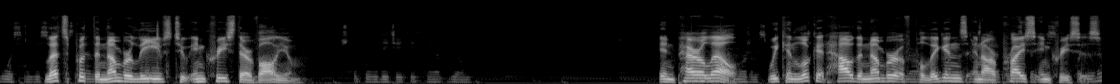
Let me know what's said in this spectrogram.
80 Let's put the поставим, number leaves to increase their volume. чтобы увеличить их объем. In parallel, we can look at how the number of polygons in our price increases.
